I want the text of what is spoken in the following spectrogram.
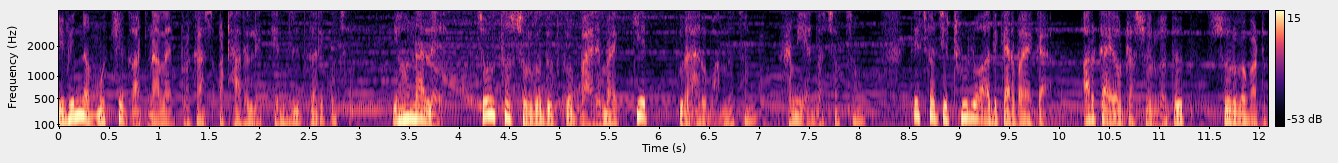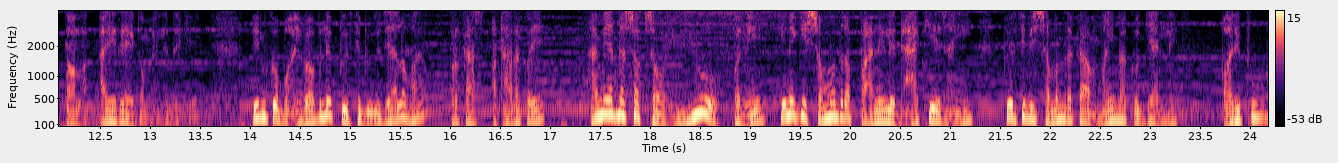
विभिन्न मुख्य घटनालाई प्रकाश अठारले केन्द्रित गरेको छ। यहुनाले चौथो स्वर्गदूतको बारेमा के कुराहरू भन्दछन्। हामी हेर्न सक्छौ। त्यसपछि ठूलो अधिकार भएका अर्का एउटा स्वर्गदूत स्वर्गबाट तल आइरहेको मैले देखे। तिनको भैभवले पृथ्वी उज्यालो भयो। प्रकाश अठारको एक। हामी हेर्न सक्छौ यो पनि किनकि समुद्र पानीले ढाकिए झै पृथ्वी समुद्रका महिमाको ज्ञानले भरिपूर्ण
